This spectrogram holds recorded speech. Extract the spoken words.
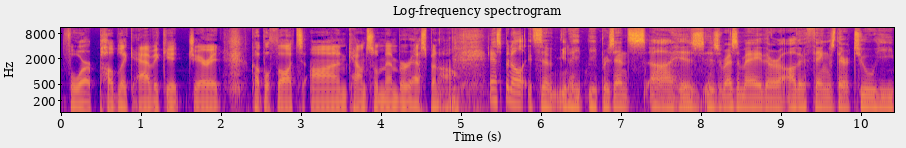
for public advocate. Jarrett, a couple thoughts on Council Member Espinal. Espinal, it's a you know he, he presents uh, his his resume. There are other things there too. He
